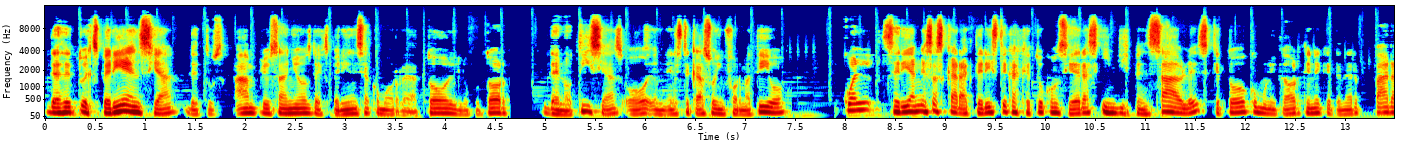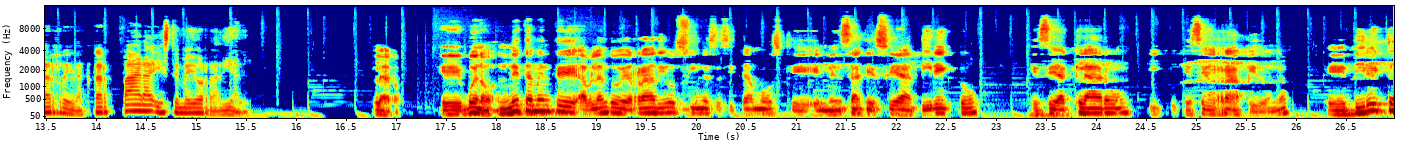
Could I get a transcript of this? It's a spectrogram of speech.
Desde tu experiencia, de tus amplios años de experiencia como redactor y locutor de noticias o en este caso informativo, ¿cuáles serían esas características que tú consideras indispensables que todo comunicador tiene que tener para redactar para este medio radial? Claro. Eh, bueno, netamente hablando de radio, sí necesitamos que el mensaje sea directo, que sea claro y que sea rápido, ¿no? Eh, directo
